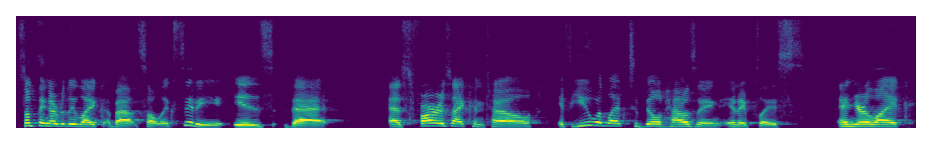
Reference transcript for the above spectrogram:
Something I really like about Salt Lake City is that, as far as I can tell, if you would like to build housing in a place and you're like,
